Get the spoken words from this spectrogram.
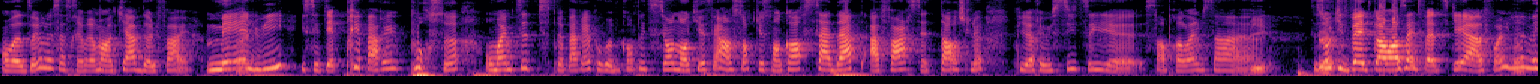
on va le dire, là, ça serait vraiment capable de le faire. Mais lui, il s'était préparé pour ça, au même titre qu'il se préparait pour une compétition. Donc, il a fait en sorte que son corps s'adapte à faire cette tâche-là. Puis il a réussi, tu sais, euh, sans problème, sans... Euh, c'est sûr qu'il devait être commencé à être fatigué à la fin, là, mais...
